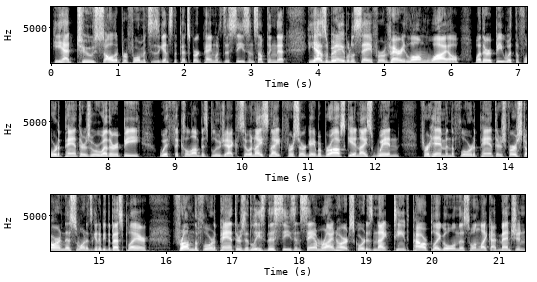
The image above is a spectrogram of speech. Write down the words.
He had two solid performances against the Pittsburgh Penguins this season, something that he hasn't been able to say for a very long while, whether it be with the Florida Panthers or whether it be with the Columbus Blue Jackets. So a nice night for Sergei Bobrovsky, a nice win for him and the Florida Panthers. First star in this one is going to be the best player from the Florida Panthers, at least this season. Sam Reinhart scored his 19th power play goal in this one, like I mentioned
